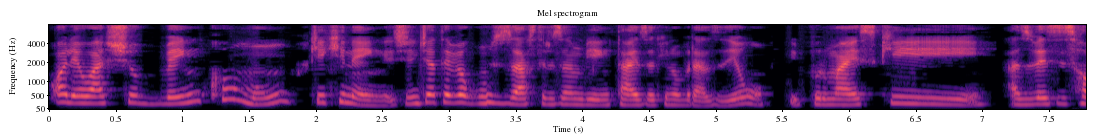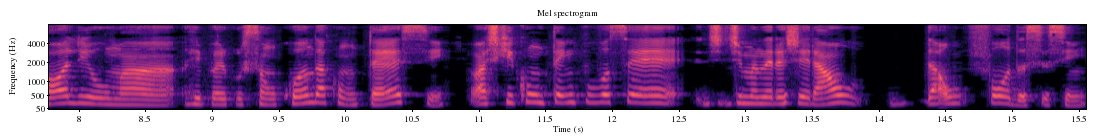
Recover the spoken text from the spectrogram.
Olha, eu acho bem comum que que nem a gente já teve alguns desastres ambientais aqui no Brasil e por mais que às vezes role uma repercussão quando acontece, eu acho que com o tempo você, de, de maneira geral, dá o foda-se assim.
